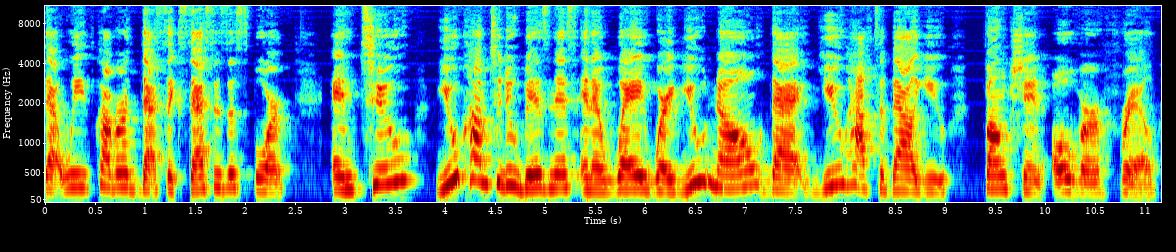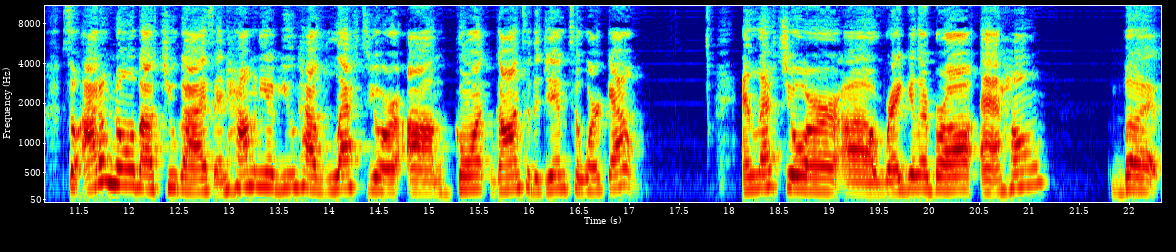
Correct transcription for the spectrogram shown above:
that we've covered that success is a sport, and two, you come to do business in a way where you know that you have to value function over frill. So I don't know about you guys and how many of you have left your um gone gone to the gym to work out and left your uh regular bra at home, but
